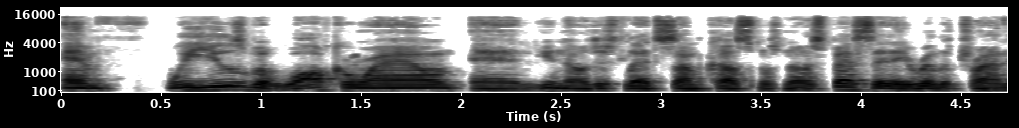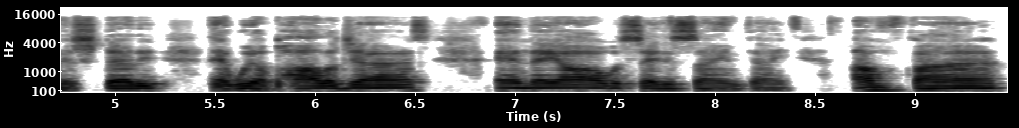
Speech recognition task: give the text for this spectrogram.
And we usually walk around and, you know, just let some customers know, especially they're really trying to study, that we apologize. And they always say the same thing I'm fine.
